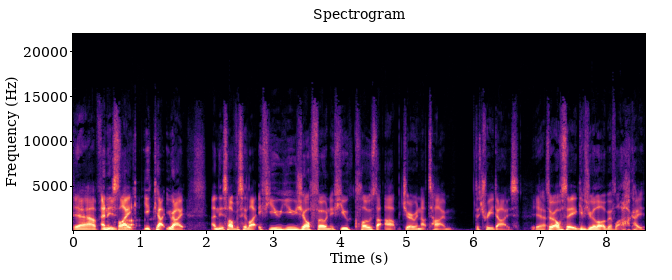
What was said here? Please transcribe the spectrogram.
Yeah, I've and it's like that. you can't. You're right, and it's obviously like if you use your phone, if you close that app during that time, the tree dies. Yeah. So obviously it gives you a little bit of like, oh, okay.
